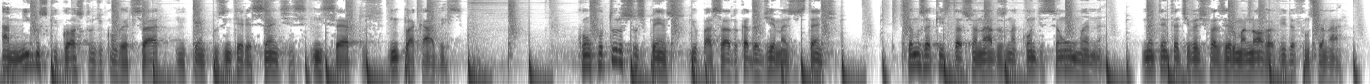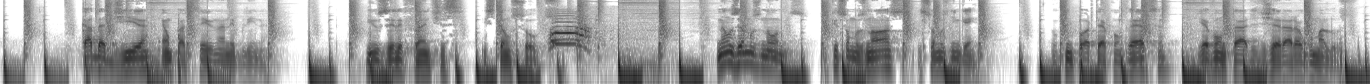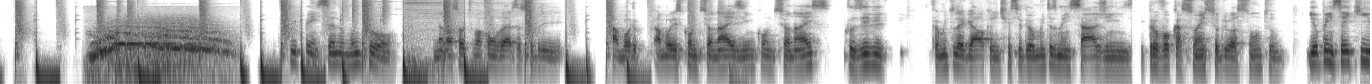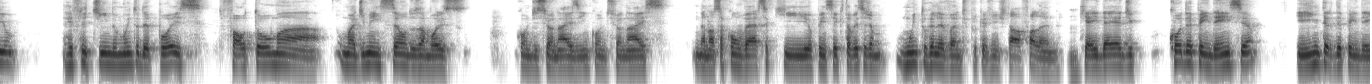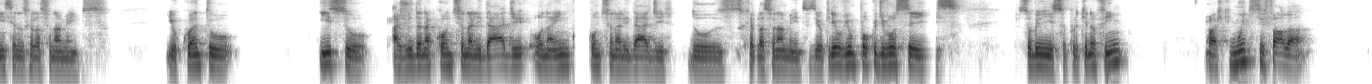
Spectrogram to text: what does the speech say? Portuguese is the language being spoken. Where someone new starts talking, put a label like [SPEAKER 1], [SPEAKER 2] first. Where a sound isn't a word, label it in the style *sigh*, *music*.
[SPEAKER 1] Amigos que gostam de conversar em tempos interessantes, incertos, implacáveis. Com o futuro suspenso e o passado cada dia mais distante, estamos aqui estacionados na condição humana, na tentativa de fazer uma nova vida funcionar. Cada dia é um passeio na neblina. E os elefantes estão soltos. Não usamos nomes, porque somos nós e somos ninguém. O que importa é a conversa e a vontade de gerar alguma luz.
[SPEAKER 2] Fiquei pensando muito na nossa última conversa sobre amor, amores condicionais e incondicionais. Inclusive, foi muito legal que a gente recebeu muitas mensagens e provocações sobre o assunto. E eu pensei que, refletindo muito depois, faltou uma, uma dimensão dos amores condicionais e incondicionais na nossa conversa que eu pensei que talvez seja muito relevante para o que a gente estava falando, hum. que é a ideia de codependência e interdependência nos relacionamentos. E o quanto isso ajuda na condicionalidade ou na incondicionalidade dos relacionamentos. Eu queria ouvir um pouco de vocês sobre isso, porque no fim, eu acho que muito se fala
